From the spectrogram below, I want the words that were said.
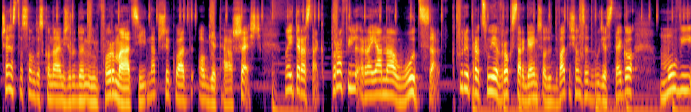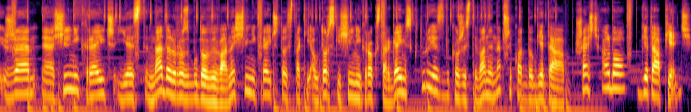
często są doskonałym źródłem informacji, na przykład o GTA 6. No i teraz tak, profil Ryana Woodsa, który pracuje w Rockstar Games od 2020, mówi, że e, silnik Rage jest nadal rozbudowywany. Silnik Rage to jest taki autorski silnik Rockstar Games, który jest wykorzystywany na przykład do GTA 6 albo GTA 5.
